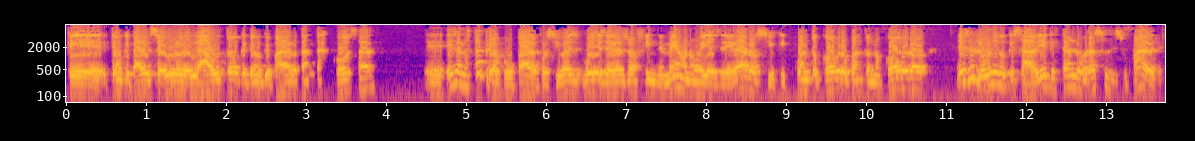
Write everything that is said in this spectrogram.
que tengo que pagar el seguro del auto, que tengo que pagar tantas cosas. Eh, ella no está preocupada por si voy, voy a llegar yo a fin de mes o no voy a llegar, o si que, cuánto cobro, cuánto no cobro. Ella es lo único que sabía que estaba en los brazos de su padre,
